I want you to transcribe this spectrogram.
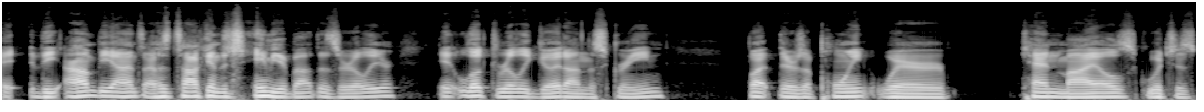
I the ambiance. I was talking to Jamie about this earlier. It looked really good on the screen, but there's a point where Ken Miles, which is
